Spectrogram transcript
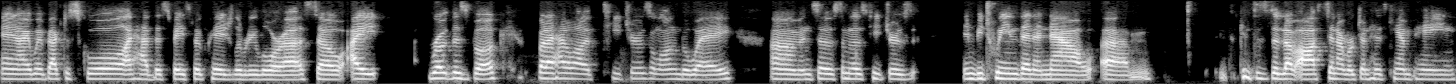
and I went back to school. I had this Facebook page, Liberty Laura. So I wrote this book, but I had a lot of teachers along the way. Um, and so some of those teachers in between then and now um, consisted of Austin. I worked on his campaign,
